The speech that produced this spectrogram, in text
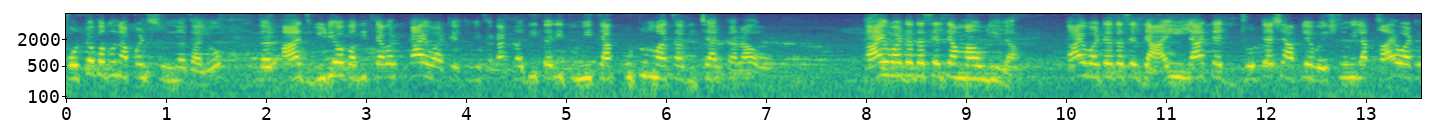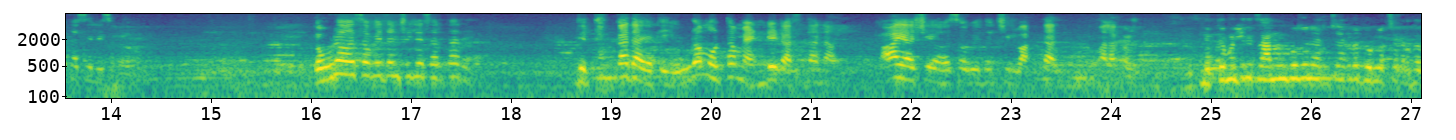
फोटो बघून आपण सुन्न झालो. तर आज व्हिडिओ बघितल्यावर काय वाटेल तुम्ही सगळा? कधीतरी तुम्ही त्या कुटुंबाचा विचार करावं. काय वाटत असेल त्या माऊलीला? काय वाटत असेल त्या आईला त्या छोट्याशा आपल्या वैष्णवीला काय वाटत असेल हे सगळं? एवढं असंवेदनशील हे सरकार आहे. जे धक्कादायक आहे एवढं मोठं मॅन्डेट असताना काय असे असंवेदनशील वागतात मला कळत मुख्यमंत्री जाणून बुजून याच्याकडे दुर्लक्ष करतात.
